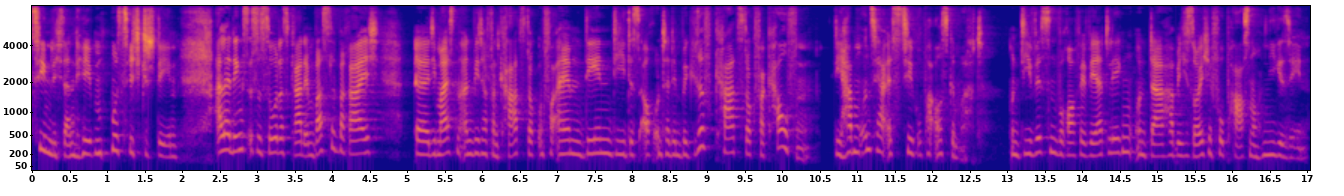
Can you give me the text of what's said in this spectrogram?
ziemlich daneben, muss ich gestehen. Allerdings ist es so, dass gerade im Bastelbereich äh, die meisten Anbieter von Cardstock und vor allem denen, die das auch unter dem Begriff Cardstock verkaufen, die haben uns ja als Zielgruppe ausgemacht. und die wissen, worauf wir Wert legen und da habe ich solche Fauxpas noch nie gesehen.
